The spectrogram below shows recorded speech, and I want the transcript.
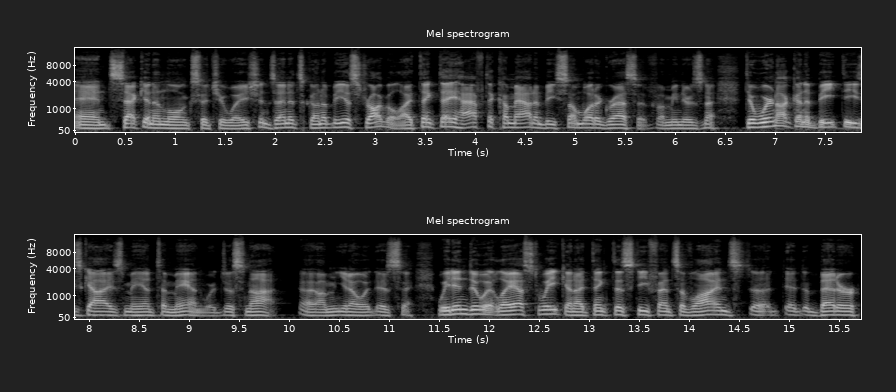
and second and long situations, and it's going to be a struggle. I think they have to come out and be somewhat aggressive. I mean, there's no, we're not going to beat these guys man to man. We're just not. Um, you know, it's, we didn't do it last week, and I think this defensive line's uh, better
